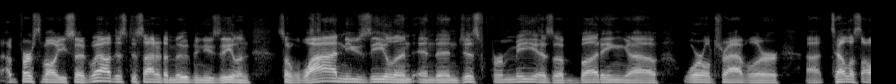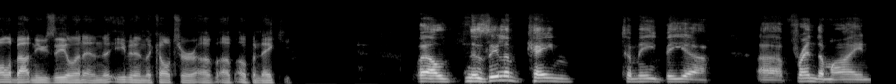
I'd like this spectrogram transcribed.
uh, first of all, you said, well, I just decided to move to New Zealand. So why New Zealand? And then just for me as a budding uh, world traveler, uh, tell us all about New Zealand and even in the culture of, of Opunake. Well, New Zealand came to me via a friend of mine,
